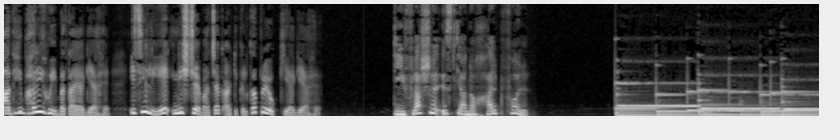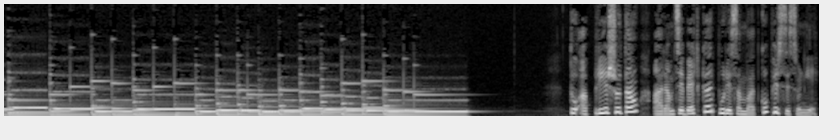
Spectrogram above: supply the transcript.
आधी भरी हुई बताया गया है। इसीलिए निश्चयवाचक आर्टिकल का प्रयोग किया गया है। Die Flasche ist ja noch halb voll. तो अब प्रिय श्रोताओं आराम से बैठकर पूरे संवाद को फिर से सुनिए।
